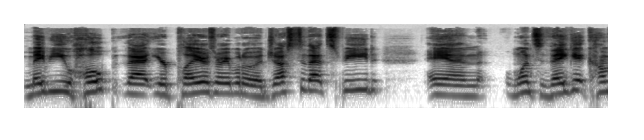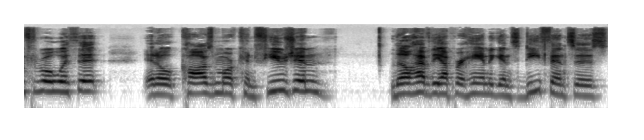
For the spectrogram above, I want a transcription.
maybe you hope that your players are able to adjust to that speed, and once they get comfortable with it, it'll cause more confusion. They'll have the upper hand against defenses.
